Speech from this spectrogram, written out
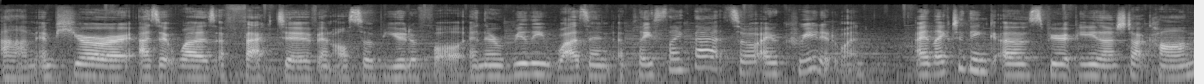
um, and pure as it was effective and also beautiful. And there really wasn't a place like that, so I created one. I like to think of SpiritBeautyLounge.com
